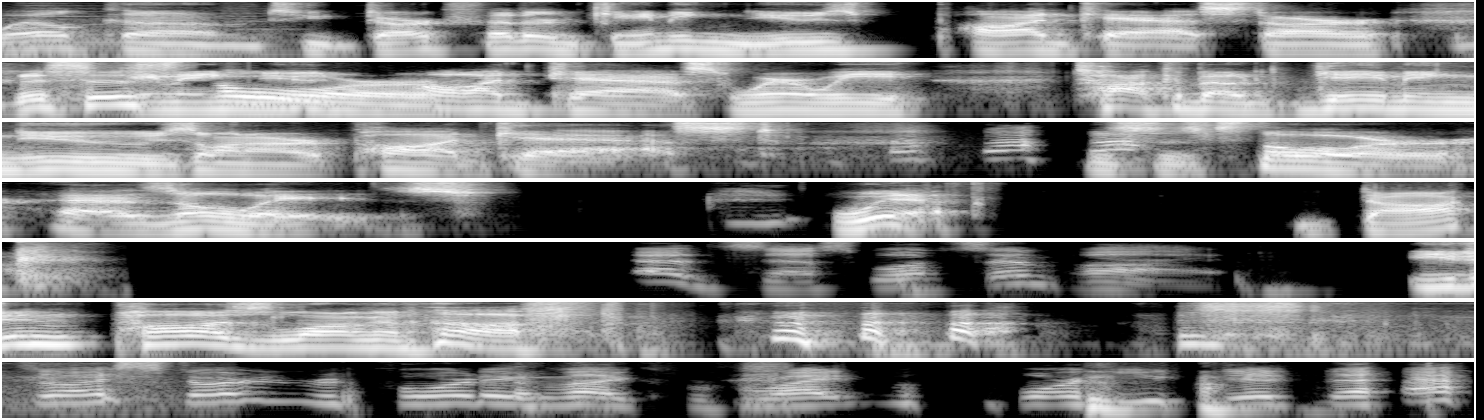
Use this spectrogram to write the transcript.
welcome to Dark Feather Gaming News Podcast, our This is gaming news Thor. podcast where we talk about gaming news on our podcast. this is Thor, as always, with Doc. And Sasquatch Senpai. you didn't pause long enough. So I started recording like right before you did that.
